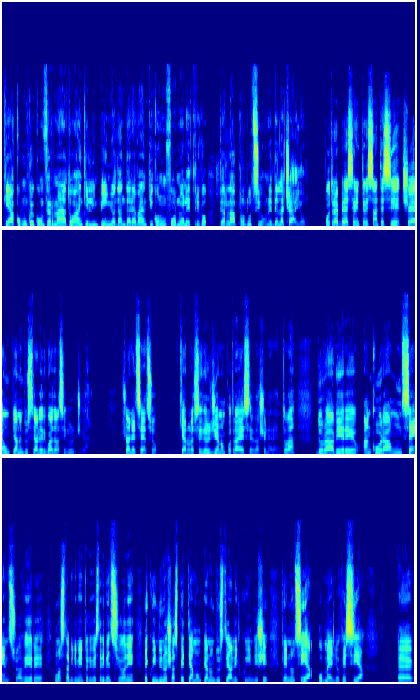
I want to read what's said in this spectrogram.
che ha comunque confermato anche l'impegno ad andare avanti con un forno elettrico per la produzione dell'acciaio. Potrebbe essere interessante se c'è un piano industriale riguardo alla siderurgia. Cioè nel senso, è chiaro, la siderurgia non potrà essere la Cenerentola, dovrà avere ancora un senso avere uno stabilimento di queste dimensioni e quindi noi ci aspettiamo un piano industriale il 15 che non sia, o meglio, che sia eh,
